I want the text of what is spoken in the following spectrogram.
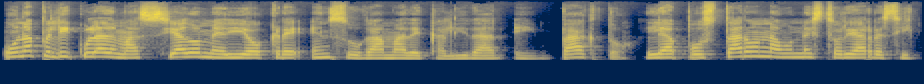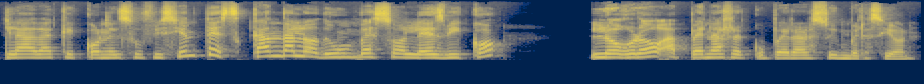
Una película demasiado mediocre en su gama de calidad e impacto. Le apostaron a una historia reciclada que con el suficiente escándalo de un beso lésbico logró apenas recuperar su inversión.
